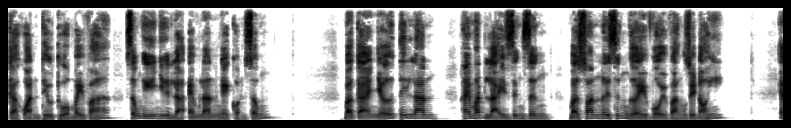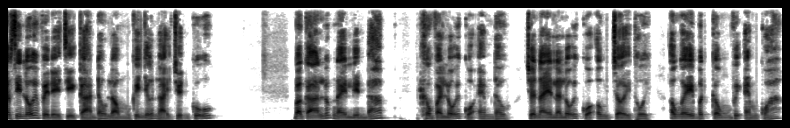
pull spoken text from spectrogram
cả khoản thiêu thùa may vá, sống y như là em Lan ngày còn sống. Bà cả nhớ tới Lan, hai mắt lại rưng rưng, bà xoan hơi xứng người vội vàng rồi nói. Em xin lỗi về để chị cả đau lòng khi nhớ lại chuyện cũ. Bà cả lúc này liền đáp. Không phải lỗi của em đâu. Chuyện này là lỗi của ông trời thôi. Ông ấy bất công với em quá.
